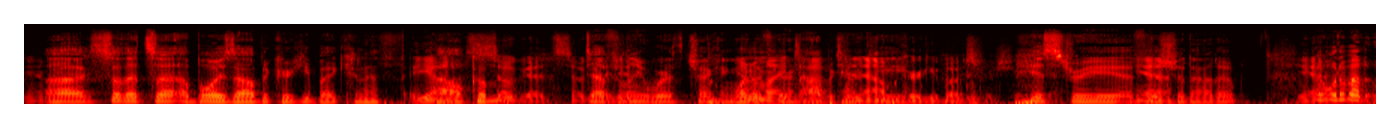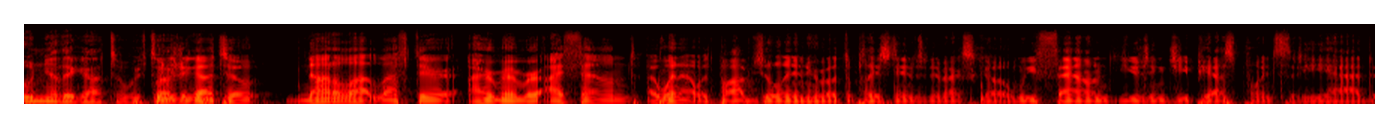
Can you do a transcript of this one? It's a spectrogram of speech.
Yeah. Uh, so that's uh, a boys Albuquerque by Kenneth yeah. Balcomb. So good. So Definitely good. worth checking. One out. of my top ten Albuquerque books for sure. history Yeah. aficionado. Yeah. Hey, what about Uña de Gato? We've talked. de Gato, not a lot left there. I remember I found I went out with Bob Julyan, who wrote the place names of New Mexico, and we found using GPS points that he had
